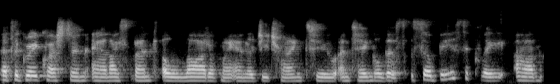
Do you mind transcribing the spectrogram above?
That's a great question. And I spent a lot of my energy trying to untangle this. So basically, um,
